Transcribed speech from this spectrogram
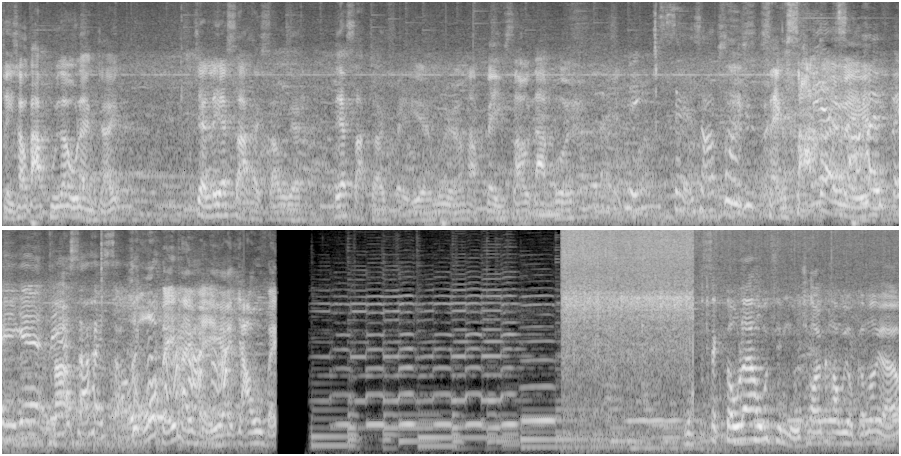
肥瘦搭配得好靚仔，即係呢一剎係瘦嘅，呢一剎就係肥嘅咁樣樣嚇，肥瘦搭配，你成剎都係。成剎都係肥嘅一霎係。肥嘅，呢一剎係瘦。左髀係肥嘅，右髀。食到咧好似梅菜扣肉咁樣樣，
